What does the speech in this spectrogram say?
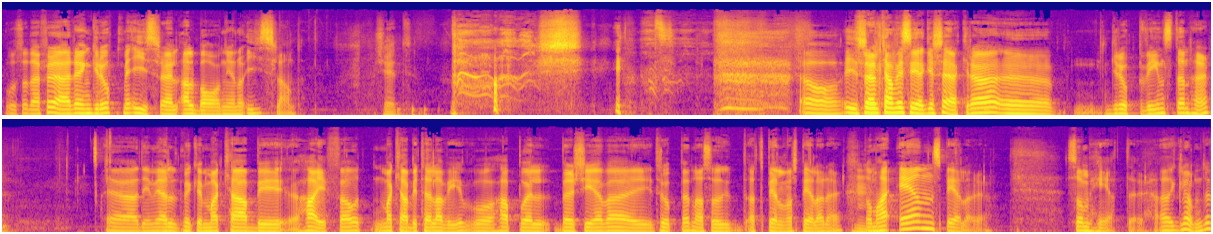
Och så därför är det en grupp med Israel, Albanien och Island. Shit. Ja, Israel kan vi segersäkra eh, gruppvinsten här. Eh, det är väldigt mycket Maccabi Haifa och Maccabi Tel Aviv och Hapoel Beersheva i truppen, alltså att spelarna spelar där. De har en spelare som heter, jag glömde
